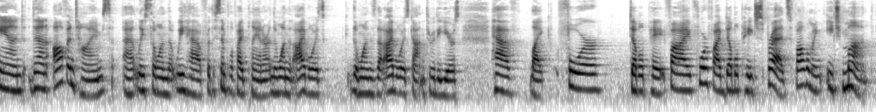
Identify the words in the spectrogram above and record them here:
And then oftentimes, at least the one that we have for the simplified planner and the one that I've always the ones that I've always gotten through the years have like four double page five four or five double page spreads following each month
